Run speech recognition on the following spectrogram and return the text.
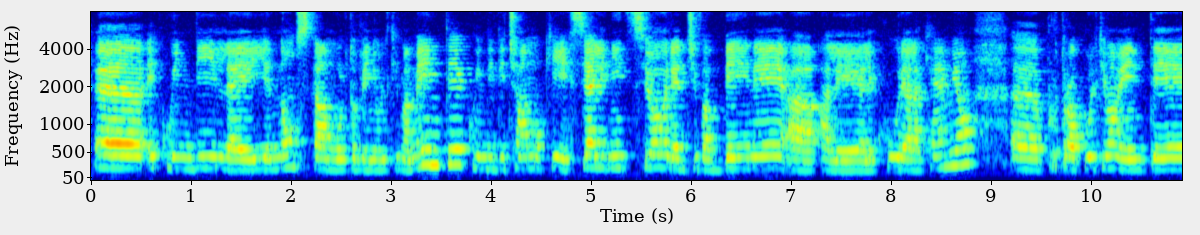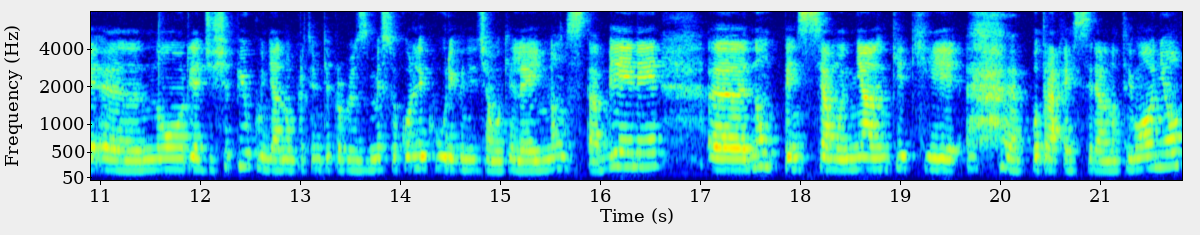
eh, e quindi lei non sta molto bene ultimamente, quindi diciamo che se all'inizio reagiva bene a, alle, alle, cure, alla chemio, eh, purtroppo ultimamente eh, non reagisce più, quindi hanno praticamente proprio smesso con le cure, quindi diciamo che lei non sta bene, eh, non pensiamo neanche che eh, potrà essere al matrimonio,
